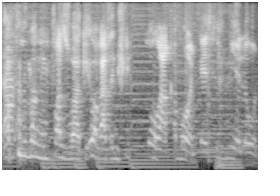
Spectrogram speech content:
Ah. Akhuluma ngumfazi wakhe. Oh, akaze Oh, come on, guys, leave me alone.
